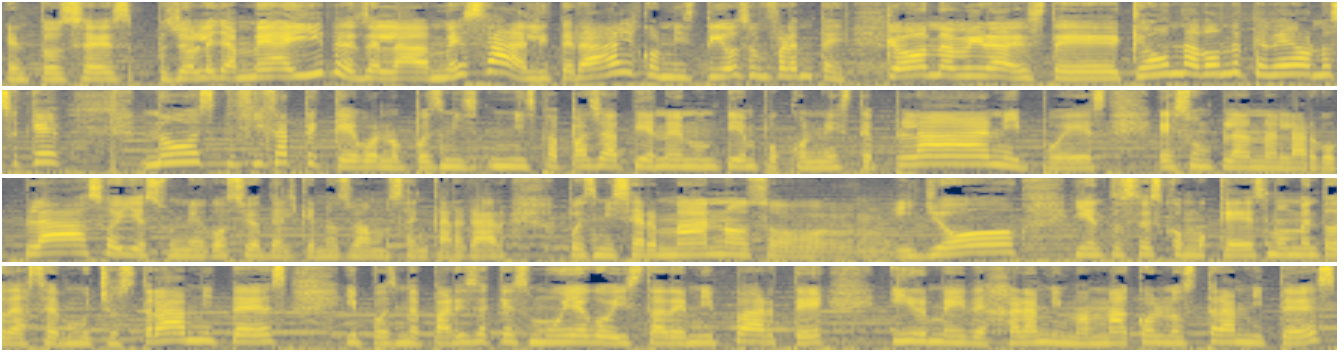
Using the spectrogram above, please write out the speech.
Entonces, pues yo le llamé ahí desde la mesa, literal, con mis tíos enfrente. ¿Qué onda? Mira, este, ¿qué onda? ¿Dónde te veo? No sé qué. No, es que fíjate que, bueno, pues mis, mis papás ya tienen un tiempo con este plan y pues es un plan a largo plazo y es un negocio del que nos vamos a encargar pues mis hermanos o, y yo y entonces como que es momento de hacer muchos trámites y pues me parece que es muy egoísta de mi parte irme y dejar a mi mamá con los trámites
